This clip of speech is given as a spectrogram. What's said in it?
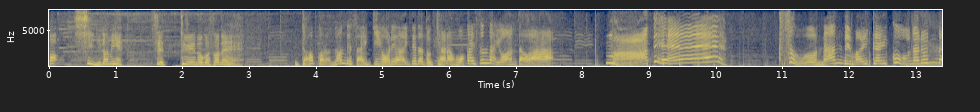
あ、死神絶対逃さねえ。だからなんで最近俺相手だとキャラ崩壊すんだよ、あんたは。待てーそうなんで毎回こうなるんだ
